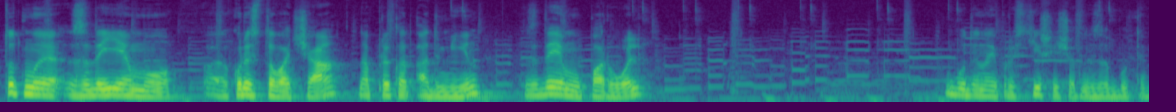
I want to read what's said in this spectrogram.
Тут ми задаємо е, користувача, наприклад, адмін, задаємо пароль. Буде найпростіший, щоб не забути.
